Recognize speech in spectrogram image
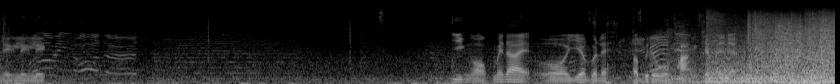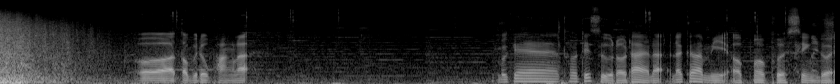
เล็กเล็กเล็กยิงออกไม่ได้ โอ้เยี่ยมไปเลยตอร์ปิโดพังใช่ไหมเนี่ยเออตอร์ปิโดพังละเมื่อแค่โทษที่สื่อเราได้ละแล้วก็มี armor piercing ด้วย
